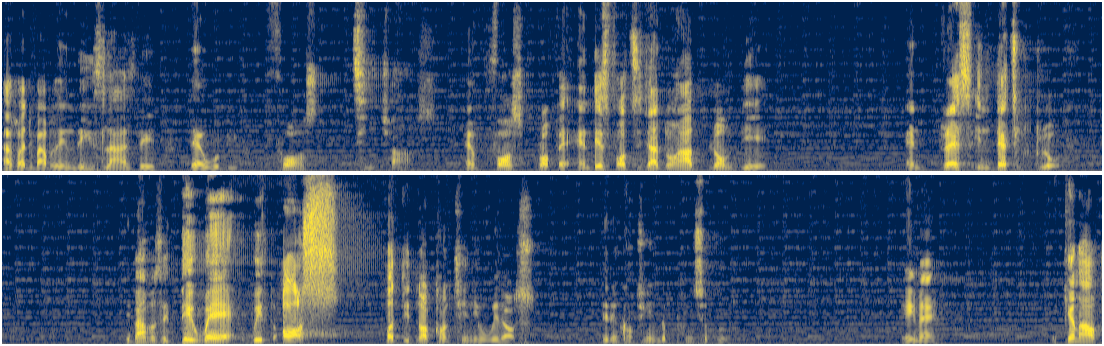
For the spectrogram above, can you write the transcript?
That's why the Bible says in these last days there will be false teachers and false prophets. And these false teachers don't have long beard and dress in dirty clothes. The Bible says they were with us, but did not continue with us. They didn't continue in the principle. Amen. They came out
